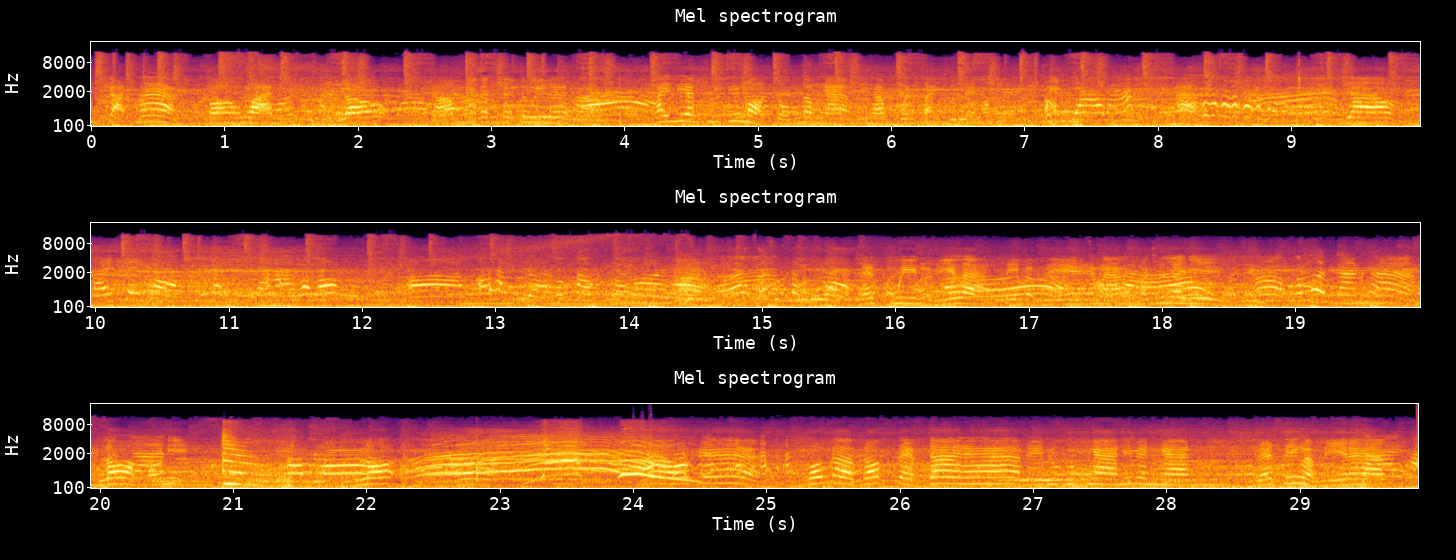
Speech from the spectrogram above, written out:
อนจัดมากตอนกลางวันเราดำกันกระตุยเลยให้เรียกชุดที่เหมาะสมกับงานแบบนี้ครับควรใส่ชุดเลยครับแขนยาวนะอะยาวไลฟ์เซ็นบอกที่แบบนี้นะคะแล้วก็อ่าเขาทำเหลือต้องทำเหลือหน่อยนะก็ชุดแบบนี้แหละเลดควีนแบบนี้แหละตีมแบบนี้ใช่ไหมมาชุดอะไรดีก็เหมือนกันค่ะลอกเขานี่ชอบลอกเลาะเออโอเคพบกับล็อบสเต็ปได้นะฮะในทุกๆงานที่เป็นงานเรสซิ่งแบบนี้นะครับ ใช่ค่ะ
